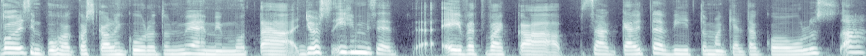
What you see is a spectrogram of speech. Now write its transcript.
voisin puhua, koska olen kuurotun myöhemmin, mutta jos ihmiset eivät vaikka saa käyttää viittomakieltä koulussa,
